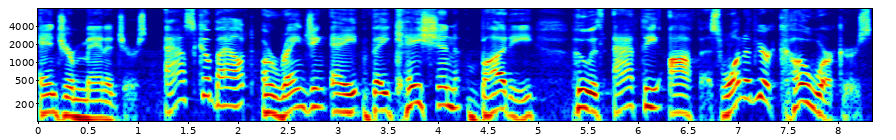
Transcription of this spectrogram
and your managers, ask about arranging a vacation buddy who is at the office, one of your coworkers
